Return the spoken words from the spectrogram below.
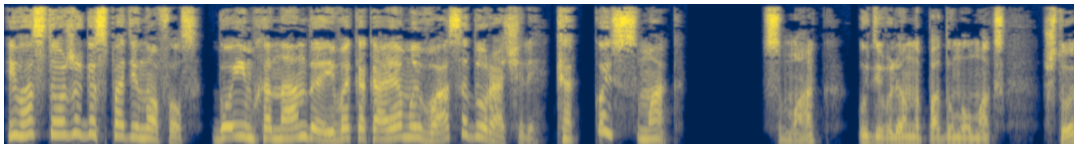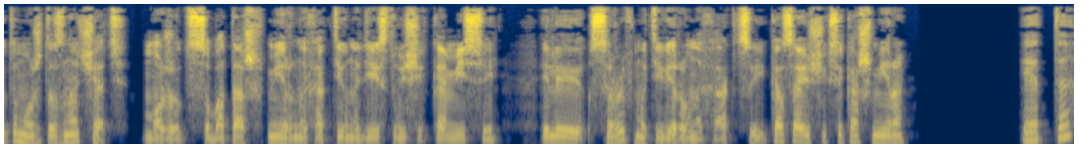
«И вас тоже, господин Оффлс. Гоим Хананда и ВККМ и вас одурачили. Какой смак!» «Смак?» — удивленно подумал Макс. «Что это может означать? Может, саботаж мирных активно действующих комиссий? Или срыв мотивированных акций, касающихся Кашмира?» «Это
